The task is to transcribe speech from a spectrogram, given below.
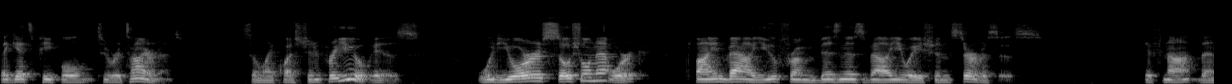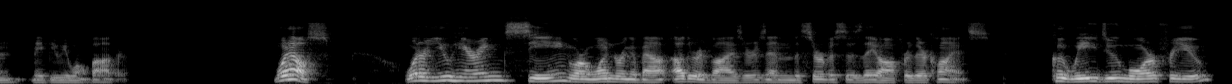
that gets people to retirement. So, my question for you is Would your social network find value from business valuation services? If not, then maybe we won't bother. What else? What are you hearing, seeing, or wondering about other advisors and the services they offer their clients? Could we do more for you?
